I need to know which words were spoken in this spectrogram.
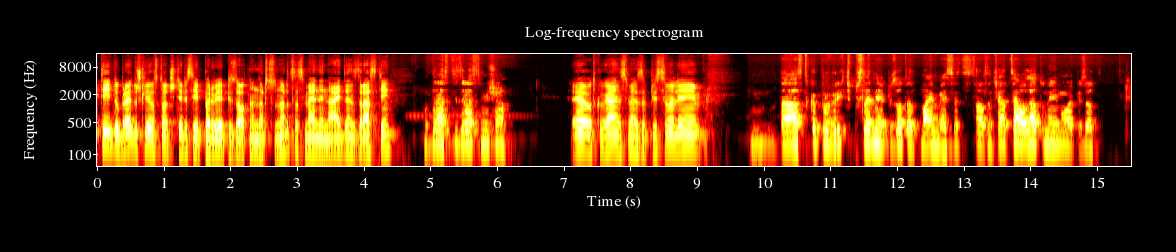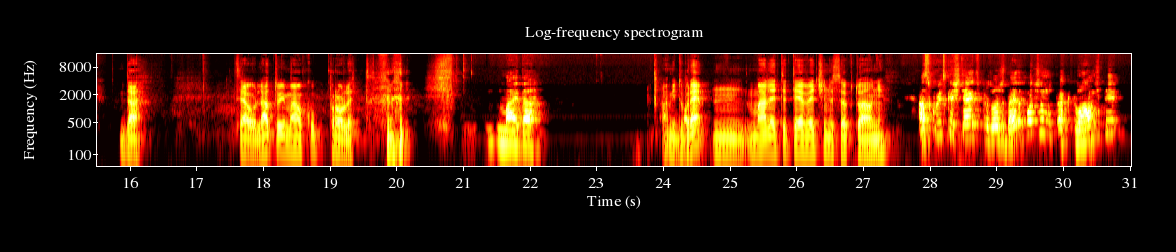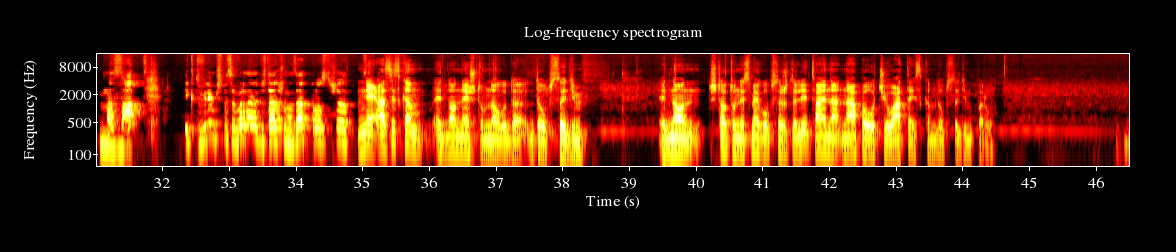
Здравейте и добре дошли в 141 епизод на Nerds to Nerds. С мен е Найден. Здрасти. Здрасти, здрасти, Миша. Е, от кога не сме записвали? Да, аз тук проверих, че последният епизод е от май месец. Това означава цяло лято не е имало епизод. Да. Цяло лято и малко пролет. Май да. Ами добре, малете те вече не са актуални. Аз ако искаш, ще ти предложа, дай да почнем от актуалните назад. И като видим, че сме се върнали достатъчно назад, просто ще... Не, аз искам едно нещо много да, да обсъдим. Едно, защото не сме го обсъждали. Това е на, на Apple очилата, искам да обсъдим първо.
